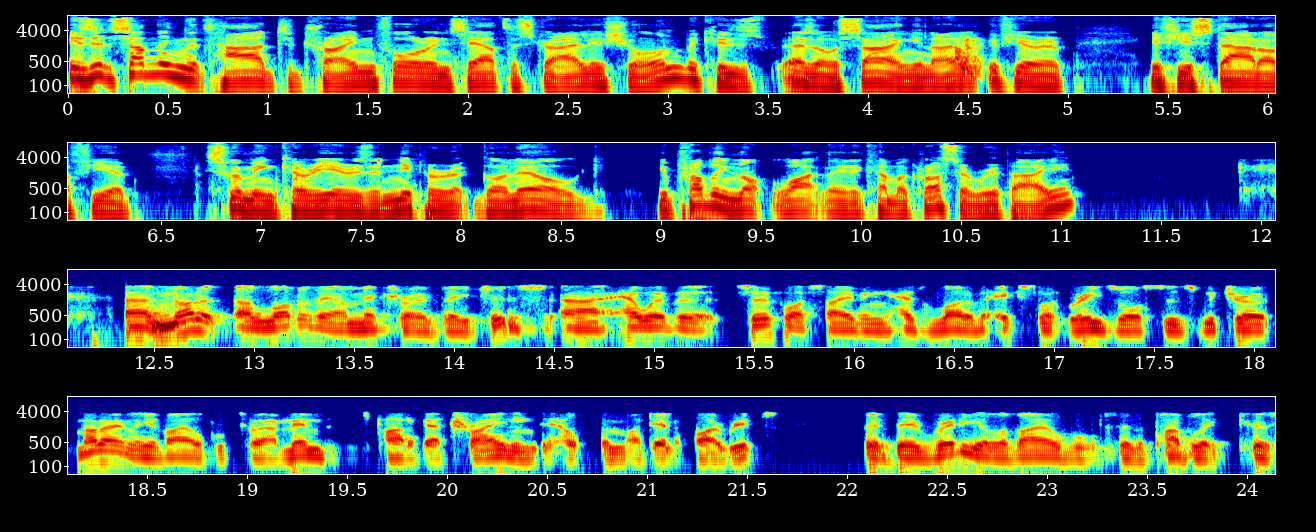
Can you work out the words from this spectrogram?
Is it something that's hard to train for in South Australia, Sean? Because as I was saying, you know, if you're a, if you start off your swimming career as a nipper at Glenelg, you're probably not likely to come across a rip, are you? Uh, not at a lot of our metro beaches. Uh, however, Surf Life Saving has a lot of excellent resources which are not only available to our members as part of our training to help them identify rips, but they're readily available to the public because,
